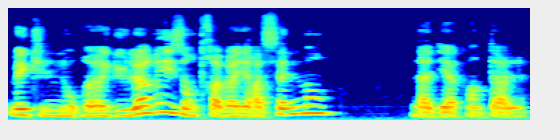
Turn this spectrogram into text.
mais qu'ils nous régularisent, on travaillera sainement. Nadia Cantal.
